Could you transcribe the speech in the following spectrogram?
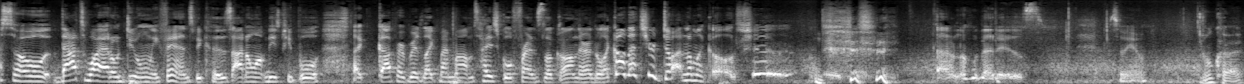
So that's why I don't do OnlyFans because I don't want these people, like, God forbid, like my mom's high school friends look on there and they're like, oh, that's your daughter. And I'm like, oh, shit. I don't know who that is. So, yeah. Okay.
